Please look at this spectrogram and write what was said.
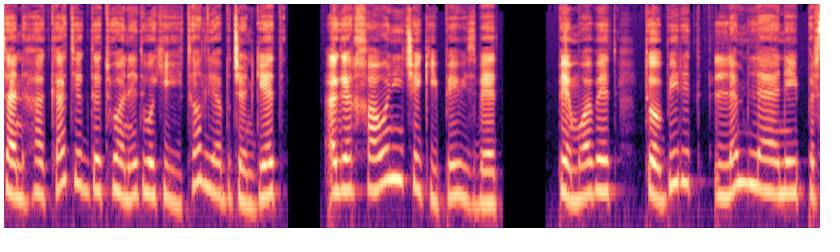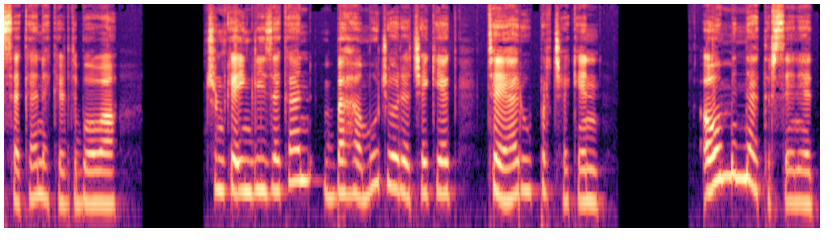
تەنها کاتێک دەتوانێت وەکی ئیتاڵیا بجەنگێت ئەگەر خاوەنی چەکی پێویست بێت پێم وابێت تۆ بیرت لەم لایەنەی پرسەکە نەکردبۆوە. چونکە ئینگلیزەکان بە هەموو جۆرە چەکێک تەیار و پڕچەکن. ئەوە من ناترسێنێت،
